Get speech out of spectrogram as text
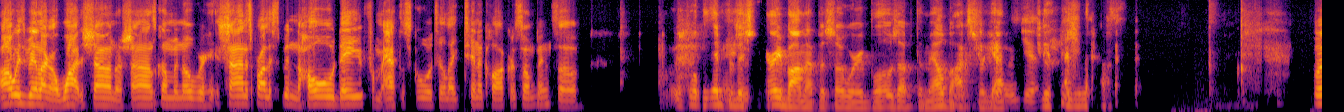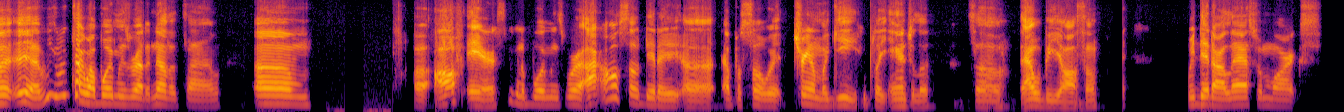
always been like a watch Sean or Sean's coming over. Sean is probably spending the whole day from after school till like ten o'clock or something. So Well, the infamous cherry bomb episode where he blows up the mailbox for yeah, yeah. But yeah, we, we talk about Boy Meets Red another time. Um, uh, off air, speaking of Boy Meets World, I also did a uh, episode with Trina McGee, who played Angela. So that would be awesome. We did our last remarks.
